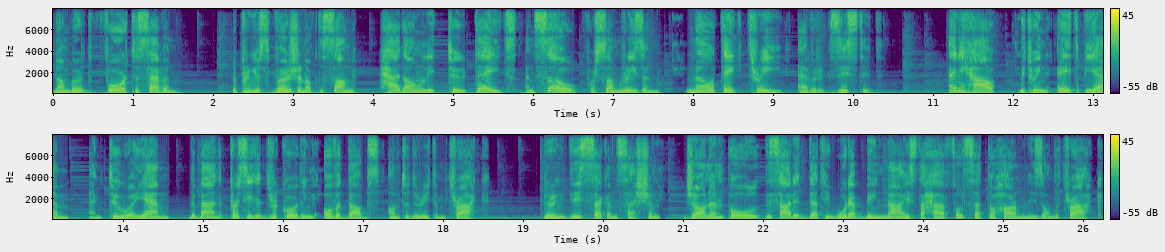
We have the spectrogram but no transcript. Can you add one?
numbered 4 to 7. The previous version of the song had only two takes, and so, for some reason, no take 3 ever existed. Anyhow, between 8 pm and 2 am, the band proceeded recording overdubs onto the rhythm track. During this second session, John and Paul decided that it would have been nice to have falsetto harmonies on the track.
